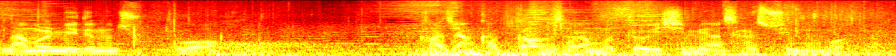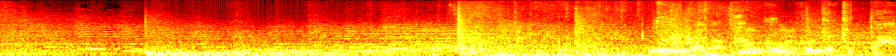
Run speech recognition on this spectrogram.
남을 믿으면 죽고 가장 가까운 사람부터 의심해야 살 수 있는 곳. 누군가가 황궁을 공격했다.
